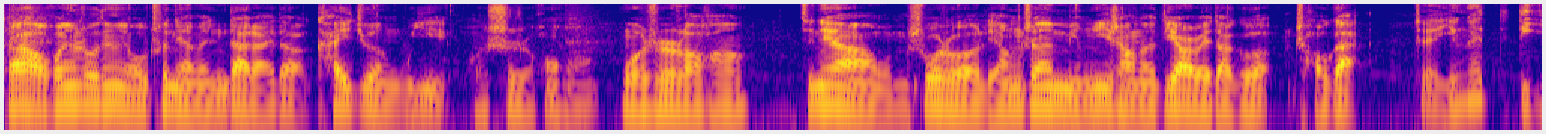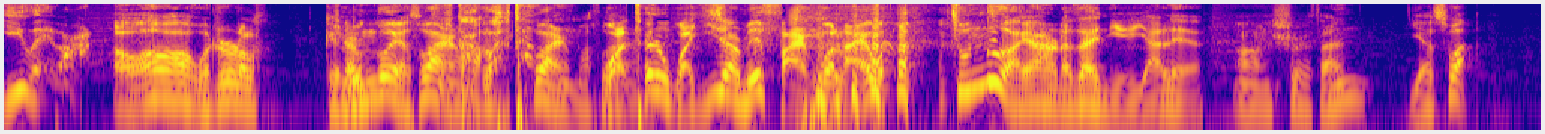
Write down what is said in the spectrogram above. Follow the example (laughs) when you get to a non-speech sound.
大家好，欢迎收听由春点为您带来的《开卷无益》，我是黄黄。我是老杭，今天啊，我们说说梁山名义上的第二位大哥晁盖，这应该第一位吧？哦哦，哦我知道了，给伦哥也算上大哥吧，算上吧，我真是我一下没反应过来，我 (laughs) 就那样的，在你眼里，啊，是咱也算。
